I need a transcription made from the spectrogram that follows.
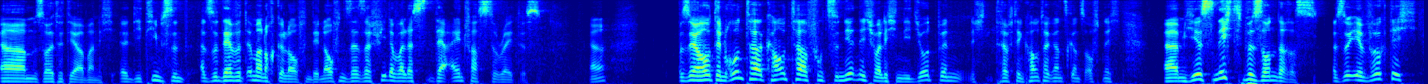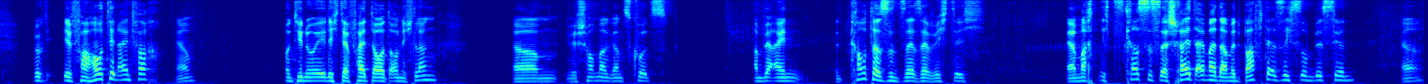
ähm, solltet ihr aber nicht. Äh, die Teams sind, also der wird immer noch gelaufen. Den laufen sehr, sehr viele, weil das der einfachste Rate ist, ja. Also er haut den runter, Counter funktioniert nicht, weil ich ein Idiot bin. Ich treffe den Counter ganz, ganz oft nicht. Ähm, hier ist nichts Besonderes. Also ihr wirklich, wirklich, ihr verhaut den einfach, ja. Kontinuierlich, der Fight dauert auch nicht lang. Ähm, wir schauen mal ganz kurz. Haben wir einen... Counter sind sehr, sehr wichtig. Er macht nichts krasses. Er schreit einmal, damit bufft er sich so ein bisschen. Ja.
